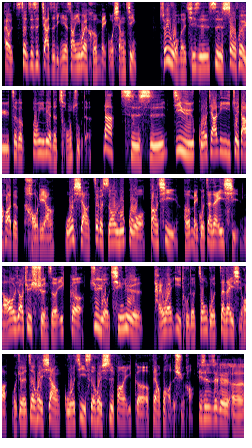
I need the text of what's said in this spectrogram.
还有甚至是价值理念上，因为和美国相近，所以我们其实是受惠于这个供应链的重组的。那此时基于国家利益最大化的考量，我想这个时候如果放弃和美国站在一起，然后要去选择一个具有侵略。台湾意图的中国站在一起的话，我觉得这会向国际社会释放一个非常不好的讯号。其实这个呃，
